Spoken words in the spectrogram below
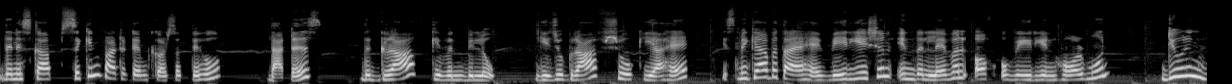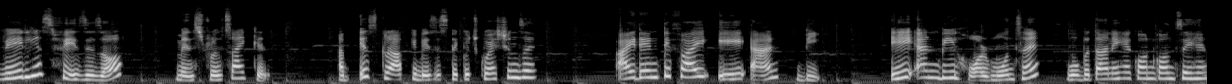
देन इसका आप सेकेंड पार्ट अटेम्प्ट कर सकते हो। That is the graph given below ये जो ग्राफ शो किया है इसमें क्या बताया है? Variation in the level of ovarian hormone during various phases of menstrual cycle अब इस ग्राफ के बेसिस पे कुछ क्वेश्चंस हैं। Identify A and B A and B hormones हैं, वो बताने हैं कौन कौन से हैं।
